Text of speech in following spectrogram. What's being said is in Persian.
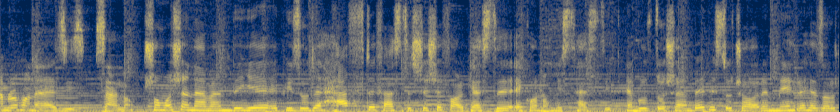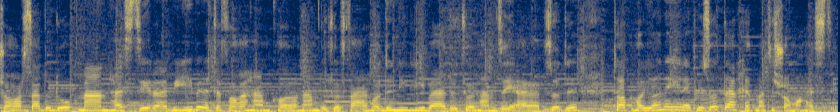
همراهان عزیز سلام. شما شنونده اپیزود هفت فصل شش فارکست اکونومیست هستید. امروز دوشنبه 24 مهر 1402 من هستی ربیعی به اتفاق همکارانم دکتر فرهاد نیلی و دکتر حمزه عربزاده تا پایان این اپیزود در خدمت شما هستیم.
